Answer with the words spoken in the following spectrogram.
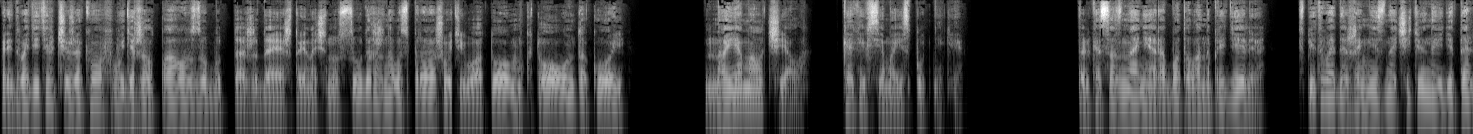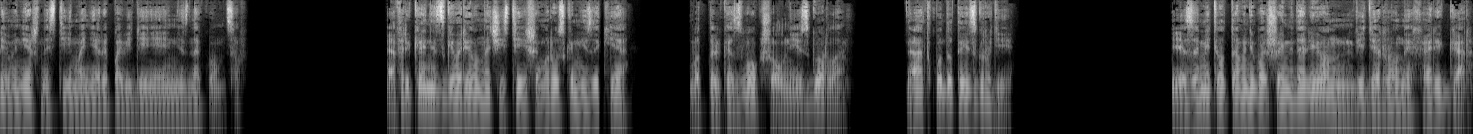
Предводитель чужаков выдержал паузу, будто ожидая, что я начну судорожно выспрашивать его о том, кто он такой. Но я молчал, как и все мои спутники. Только сознание работало на пределе, впитывая даже незначительные детали внешности и манеры поведения незнакомцев. Африканец говорил на чистейшем русском языке, вот только звук шел не из горла, а откуда-то из груди. Я заметил там небольшой медальон в виде руны Харигар.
